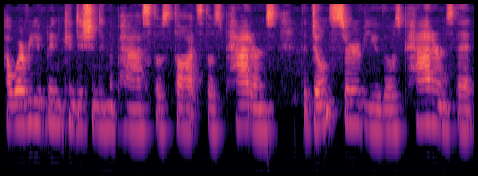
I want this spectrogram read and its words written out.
However, you've been conditioned in the past, those thoughts, those patterns that don't serve you, those patterns that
